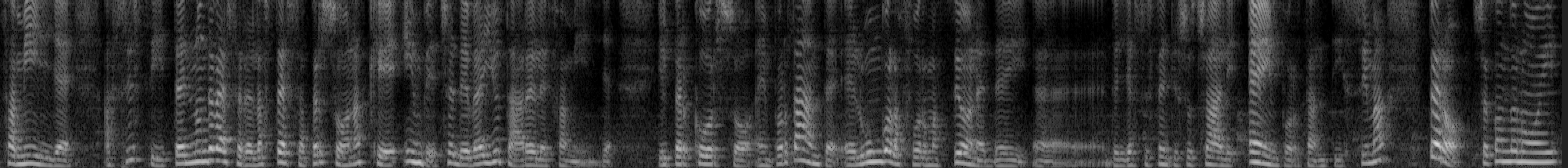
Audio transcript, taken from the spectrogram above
famiglie assistite non deve essere la stessa persona che invece deve aiutare le famiglie. Il percorso è importante, è lungo, la formazione dei, eh, degli assistenti sociali è importantissima, però secondo noi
